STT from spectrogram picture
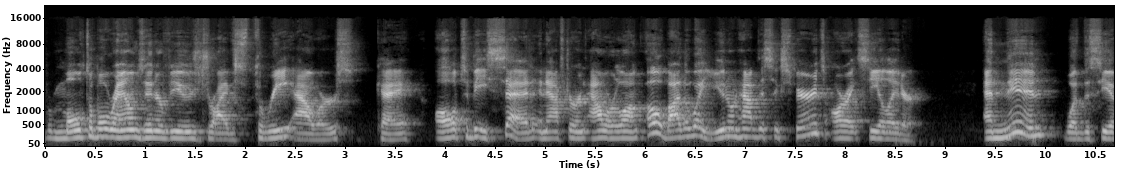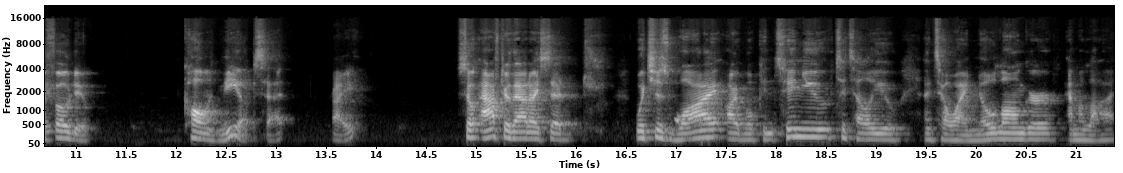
multiple rounds interviews, drives three hours. Okay all to be said. And after an hour long, oh, by the way, you don't have this experience. All right, see you later. And then what the CFO do? Calling me upset, right? So after that, I said, which is why I will continue to tell you until I no longer am alive.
